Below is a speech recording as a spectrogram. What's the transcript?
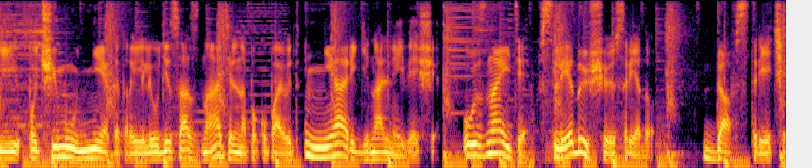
и почему некоторые люди сознательно покупают неоригинальные вещи. Узнаете в следующую среду. До встречи!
